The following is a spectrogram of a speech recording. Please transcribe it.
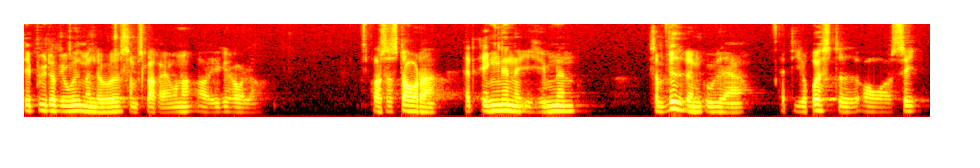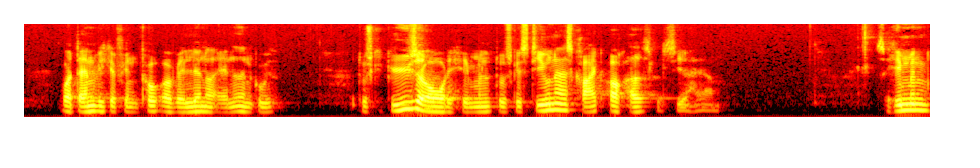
Det bytter vi ud med noget, som slår revner og ikke holder. Og så står der, at englene i himlen, som ved, hvem Gud er, at de er rystede over at se, hvordan vi kan finde på at vælge noget andet end Gud. Du skal gyse over det himmel, du skal stivne af skræk og redsel, siger Herren. Så himlen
